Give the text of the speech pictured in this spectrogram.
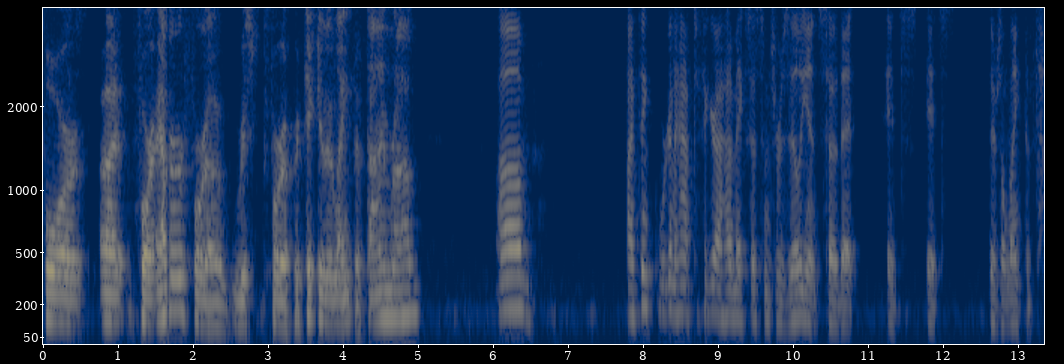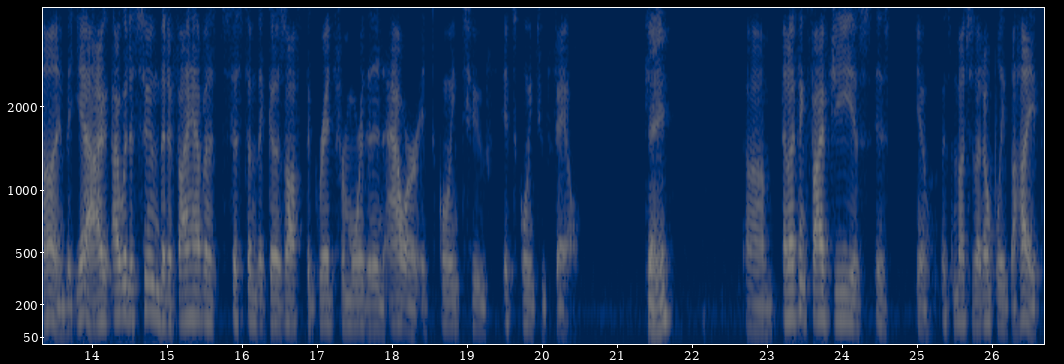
For uh forever for a for a particular length of time rob um i think we're going to have to figure out how to make systems resilient so that it's it's there's a length of time. But yeah I, I would assume that if i have a system that goes off the grid for more than an hour it's going to it's going to fail. Okay. Um, and i think 5g is is you know as much as i don't believe the hype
